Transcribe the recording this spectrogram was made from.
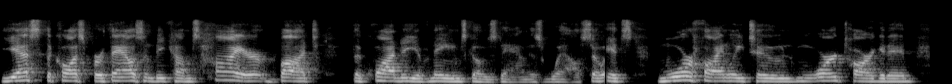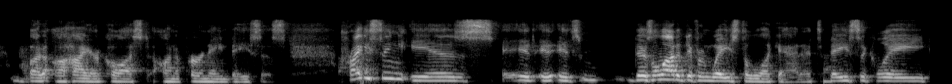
yes, the cost per thousand becomes higher, but the quantity of names goes down as well. So it's more finely tuned, more targeted, but a higher cost on a per name basis. Pricing is it, it, it's there's a lot of different ways to look at it. Basically,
